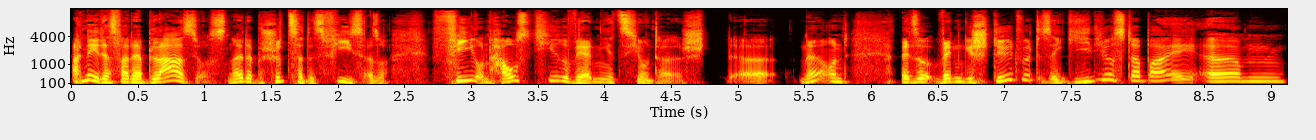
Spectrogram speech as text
Ach nee, das war der Blasius, ne, der Beschützer des Viehs. Also Vieh und Haustiere werden jetzt hier unter, äh, ne, und also wenn gestillt wird, ist Ägidius dabei. Ähm,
